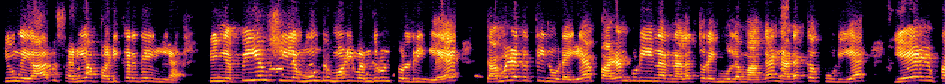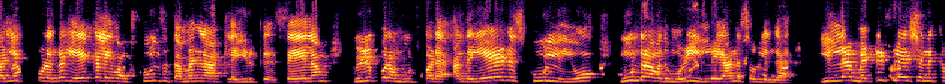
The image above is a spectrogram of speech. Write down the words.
இவங்க யாரும் சரியா படிக்கிறதே இல்ல. நீங்க பி எம் ஸ்ரீல மூன்று மொழி வந்துரும் சொல்றீங்களே தமிழகத்தினுடைய பழங்குடியினர் நலத்துறை மூலமாக நடக்கக்கூடிய ஏழு பள்ளிக்கூடங்கள் ஏக்கலைவா ஸ்கூல்ஸ் தமிழ்நாட்டுல இருக்கு. சேலம் விழுப்புரம் உட்பட அந்த ஏழு ஸ்கூல்லயும் மூன்றாவது மொழி இல்லையான்னு சொல்லுங்க. இல்ல மெட்ரிகுலேஷனுக்கு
